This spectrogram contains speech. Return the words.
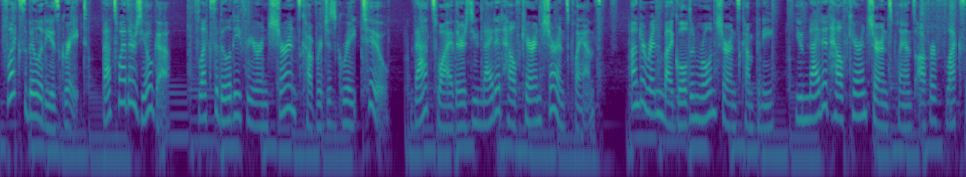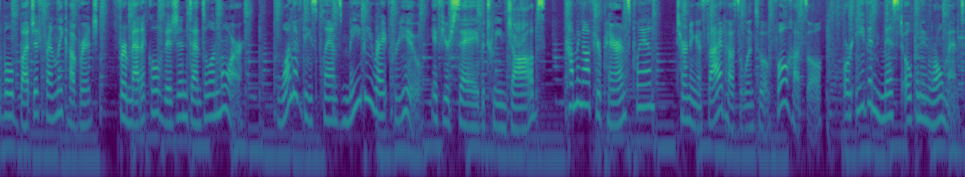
Flexibility is great. That's why there's yoga. Flexibility for your insurance coverage is great too. That's why there's United Healthcare Insurance Plans. Underwritten by Golden Rule Insurance Company, United Healthcare Insurance Plans offer flexible, budget friendly coverage for medical, vision, dental, and more. One of these plans may be right for you if you're, say, between jobs, coming off your parents' plan, turning a side hustle into a full hustle, or even missed open enrollment.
